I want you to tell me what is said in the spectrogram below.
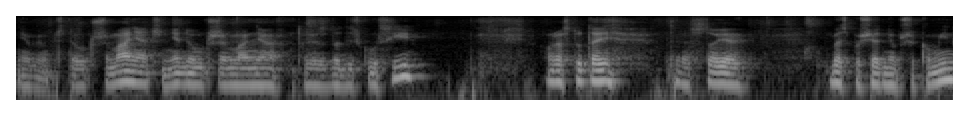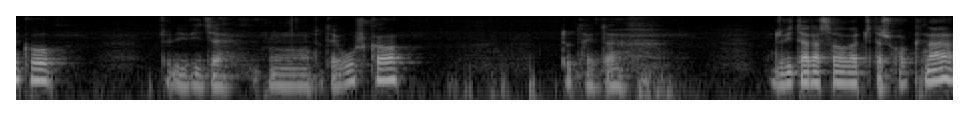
Nie wiem, czy do utrzymania, czy nie do utrzymania, to jest do dyskusji. Oraz tutaj teraz stoję bezpośrednio przy kominku, czyli widzę mm, tutaj łóżko, tutaj te drzwi tarasowe, czy też okna,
